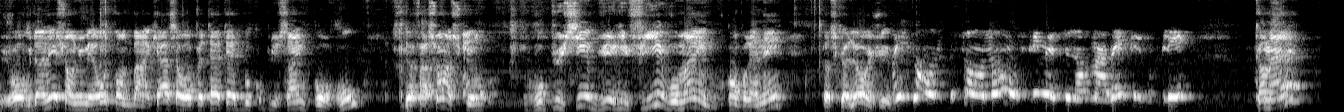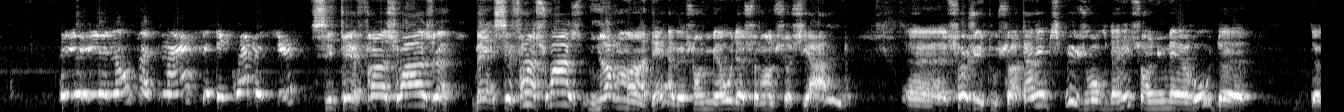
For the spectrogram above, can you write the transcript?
Je vais vous donner son numéro de compte bancaire. Ça va peut-être être beaucoup plus simple pour vous, de façon à ce que vous puissiez vérifier vous-même, vous comprenez? Parce que là, j'ai... Oui, son, nom aussi, M. Normandin, s'il vous plaît. Comment? Le, nom de votre mère, c'était quoi, monsieur? C'était Françoise... Ben, c'est Françoise Normandin, avec son numéro d'assurance sociale. Euh, ça, j'ai tout ça. Attendez un petit peu, je vais vous donner son numéro de de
